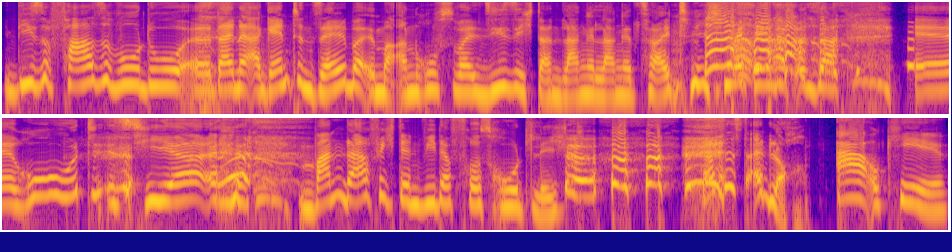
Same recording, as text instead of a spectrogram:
Diese Phase, wo du äh, deine Agentin selber immer anrufst, weil sie sich dann lange, lange Zeit nicht meldet und sagt, äh, Ruth ist hier, wann darf ich denn wieder vors Rotlicht? Das ist ein Loch. Ah, okay.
